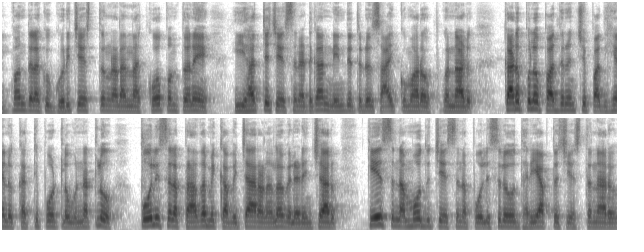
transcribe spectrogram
ఇబ్బందులకు గురి చేస్తున్నాడన్న కోపంతోనే ఈ హత్య చేసినట్టుగా నిందితుడు సాయి కుమార్ ఒప్పుకున్నాడు. కడుపులో పది నుంచి పదిహేను కత్తిపోట్లు ఉన్నట్లు పోలీసుల ప్రాథమిక విచారణలో వెల్లడించారు. కేసు నమోదు చేసిన పోలీసులు దర్యాప్తు చేస్తున్నారు.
